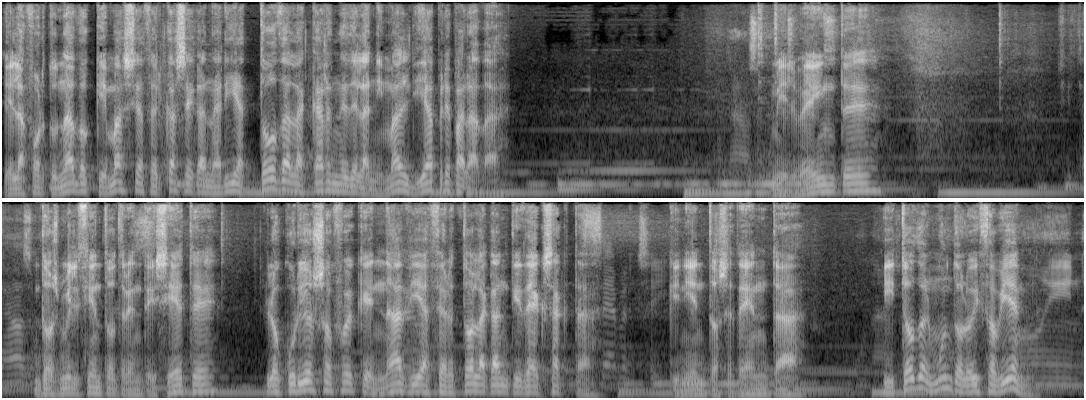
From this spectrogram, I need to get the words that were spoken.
El afortunado que más se acercase ganaría toda la carne del animal ya preparada. 1020, 2137. Lo curioso fue que nadie acertó la cantidad exacta. 570. Y todo el mundo lo hizo bien.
